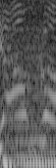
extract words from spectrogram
摇滚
